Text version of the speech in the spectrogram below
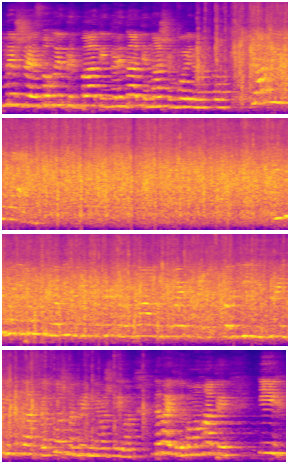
ми вже змогли придбати і передати нашим воїнам на фронт. Дякуємо допомагати і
